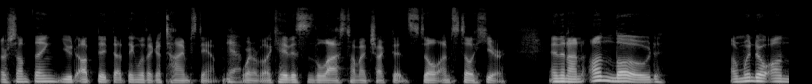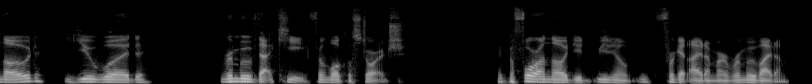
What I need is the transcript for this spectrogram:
or something, you'd update that thing with like a timestamp, Yeah. whatever. Like, hey, this is the last time I checked it. Still, I'm still here. And then on unload, on window unload, you would remove that key from local storage. Like before unload, you you know forget item or remove item.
